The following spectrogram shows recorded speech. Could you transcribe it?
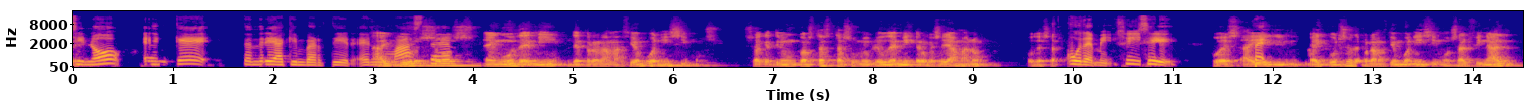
si no, ¿en qué tendría que invertir? ¿En Hay un máster? cursos en Udemy de programación buenísimos. O sea, que tiene un costo hasta asumible. Udemy creo que se llama, ¿no? Puede ser. Udemy, sí. sí. Pues hay, hay cursos de programación buenísimos. Al final,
